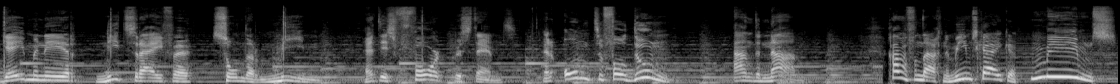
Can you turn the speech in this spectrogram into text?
Game Meneer niet schrijven zonder meme. Het is voortbestemd. En om te voldoen aan de naam, gaan we vandaag naar memes kijken. Memes!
